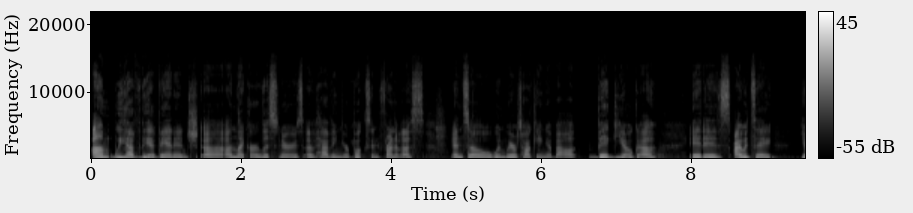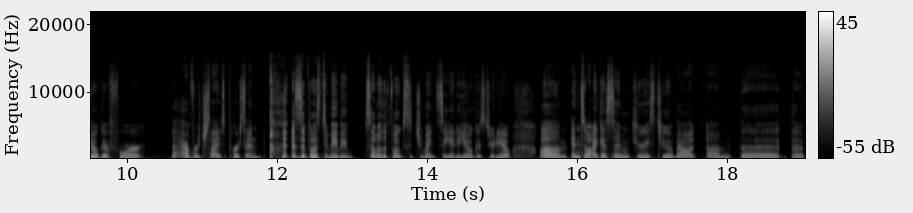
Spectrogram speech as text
um, we have the advantage, uh, unlike our listeners, of having your books in front of us. And so when we're talking about big yoga, it is, I would say, yoga for the average size person, as opposed to maybe some of the folks that you might see at a yoga studio. Um, and so I guess I'm curious too about um, the the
